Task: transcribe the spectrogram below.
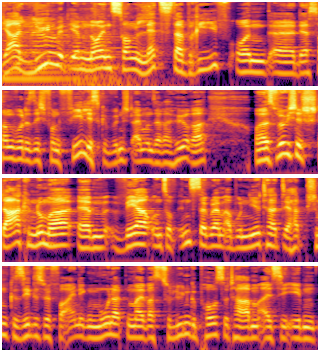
Ja, Lün mit ihrem neuen Song Letzter Brief und äh, der Song wurde sich von Felix gewünscht, einem unserer Hörer. Und das ist wirklich eine starke Nummer. Ähm, wer uns auf Instagram abonniert hat, der hat bestimmt gesehen, dass wir vor einigen Monaten mal was zu Lünen gepostet haben, als sie eben,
